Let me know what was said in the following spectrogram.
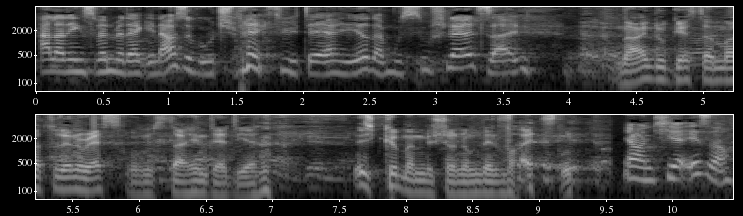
Allerdings, wenn mir der genauso gut schmeckt wie der hier, dann musst du schnell sein. Nein, du gehst dann mal zu den Restrooms da hinter dir. Ich kümmere mich schon um den Weißen. Ja, und hier ist er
